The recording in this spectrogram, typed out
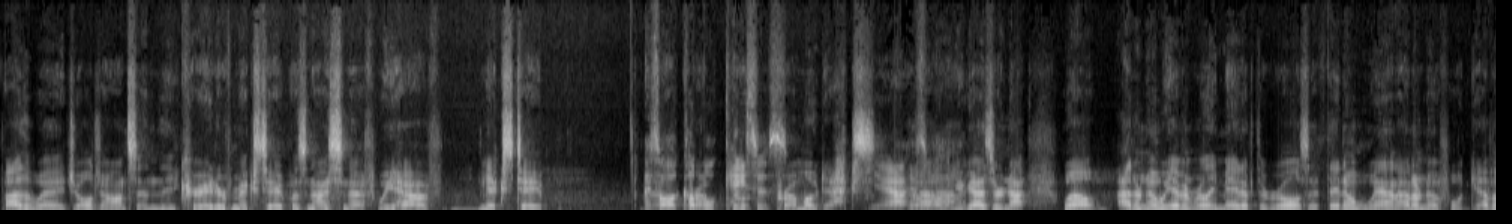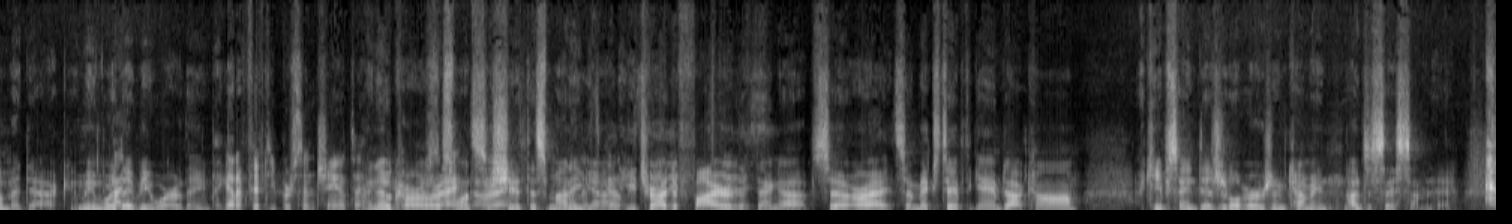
By the way, Joel Johnson, the creator of Mixtape, was nice enough. We have Mixtape I saw a couple pro- cases. promo decks. Yeah, saw you guys are not. Well, I don't know. We haven't really made up the rules. If they don't win, I don't know if we'll give them a deck. I mean, would I- they be worthy? They got a 50% chance. I, I know. Carlos Alright, wants to alright. shoot this money Let's gun. go. He tried to fire the thing up. So, all right. So, mixtapethegame.com. I keep saying digital version coming. I'll just say someday.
